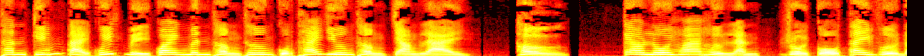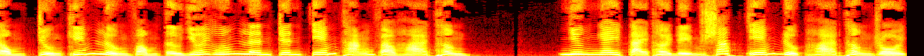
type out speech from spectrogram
thanh kiếm tài quyết bị quan minh thần thương của Thái Dương thần chặn lại. Hừ! Cao lôi hoa hừ lạnh, rồi cổ tay vừa động, trường kiếm lượng vòng từ dưới hướng lên trên chém thẳng vào hỏa thần. Nhưng ngay tại thời điểm sắp chém được hỏa thần rồi,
